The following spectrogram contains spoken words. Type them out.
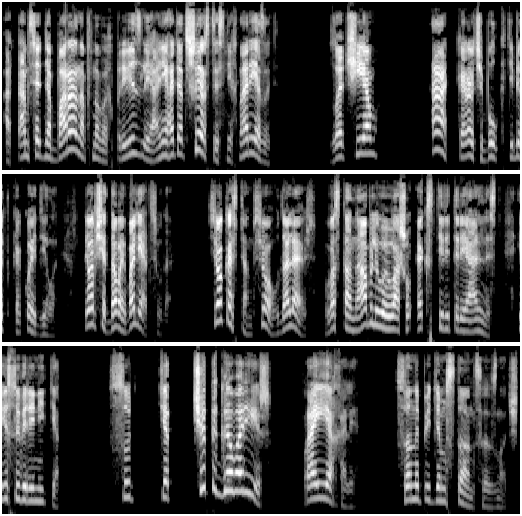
А там сегодня баранов новых привезли, они хотят шерсти с них нарезать. Зачем? А, короче, Булка, тебе-то какое дело? Ты вообще давай вали отсюда. Все, Костян, все, удаляюсь. Восстанавливаю вашу экстерриториальность и суверенитет. Сутет, что ты говоришь? Проехали. Санэпидемстанция, значит.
